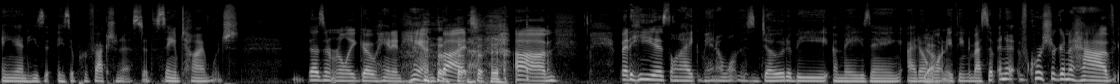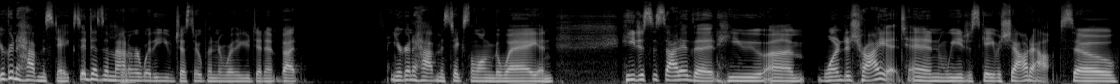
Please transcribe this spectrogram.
and he's he's a perfectionist at the same time, which doesn't really go hand in hand. But, um, but he is like, man, I want this dough to be amazing. I don't Yeah. want anything to mess up. And of course, you're gonna have you're gonna have mistakes. It doesn't matter whether you've just opened or whether you didn't, but you're to have mistakes along the way. And he just decided that he um, wanted to try it. And we just gave a shout out. So,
